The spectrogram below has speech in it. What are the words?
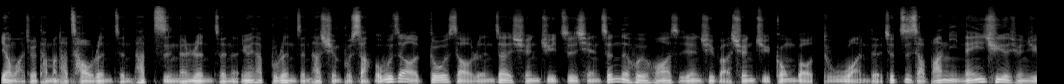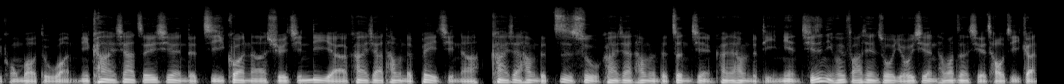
要么就他妈他超认真，他只能认真的，因为他不认真，他选不上。我不知道有多少人在选举之前真的会花时间去把选举公报读完的，就至少把把你那一区的。选举公报读完，你看一下这一些人的籍贯啊、学经历啊，看一下他们的背景啊，看一下他们的字数，看一下他们的政见，看一下他们的理念。其实你会发现，说有一些人他妈真的写超级干，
